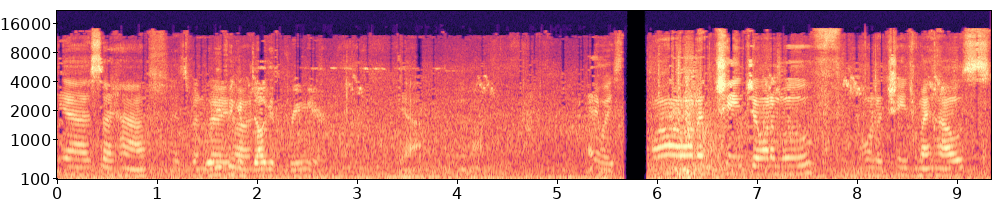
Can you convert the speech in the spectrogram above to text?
Yes, I have. It's been What do you think hard. of Doug as premier? Yeah. Anyways, well, I want to change. I want to move. I want to change my house,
